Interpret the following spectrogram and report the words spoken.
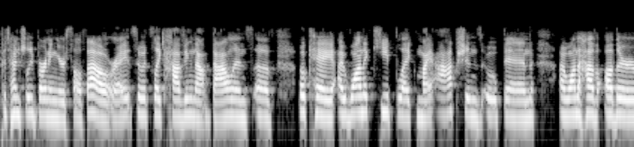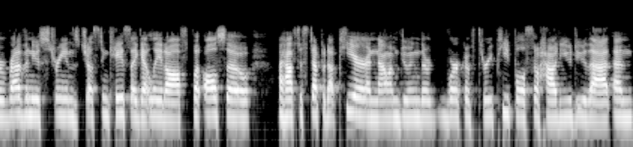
potentially burning yourself out, right? So it's like having that balance of, okay, I want to keep like my options open. I want to have other revenue streams just in case I get laid off, but also I have to step it up here. And now I'm doing the work of three people. So how do you do that? And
